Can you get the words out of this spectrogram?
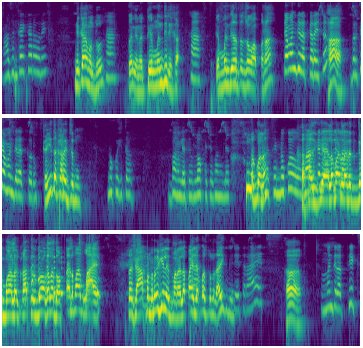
अजून काय करावं रे? मी काय म्हणतो? हा. पण आहे ना ते मंदिर आहे का? हा. त्या मंदिरात जाऊ आपण हा. त्या मंदिरात करायचं? हा. बरं त्या मंदिरात करू. काही इथं करायचं मग? नको इथं. बंगल्यात लोकांच्या बंगल्यात. नको ना? कोणाचं नको. मला ते यायला नकोय बांधला नाही तर ते मालक आपल्या दोघाला धोपटायला बांधला आहे. तसे आपण रगिलेत म्हणायला पहिल्यापासून आहे की बा. नाही? ते तर आहेच. हा. मंदिरात फिक्स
